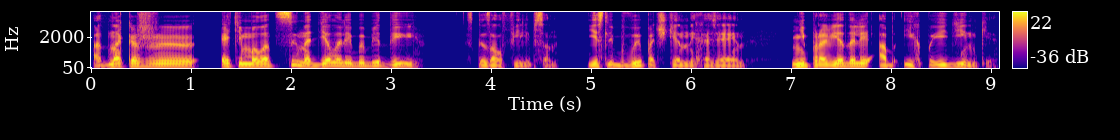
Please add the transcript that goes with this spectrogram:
Однако же эти молодцы наделали бы беды, сказал Филипсон, если бы вы, почтенный хозяин, не проведали об их поединке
